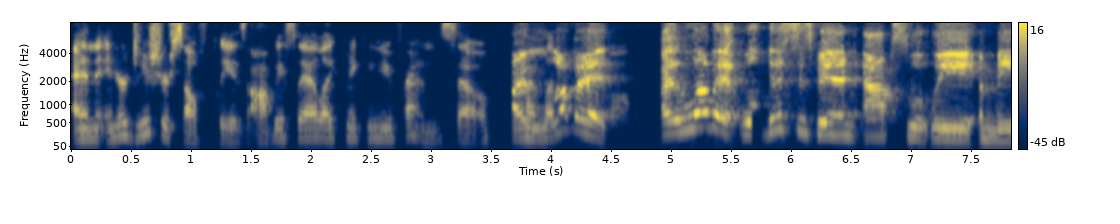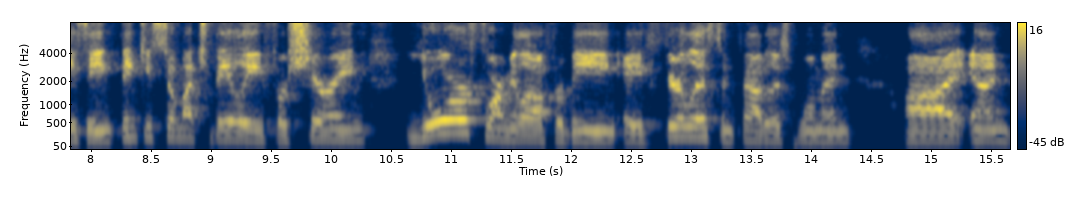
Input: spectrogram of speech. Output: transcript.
and introduce yourself please obviously i like making new friends so i, I love, love it I love it. Well, this has been absolutely amazing. Thank you so much, Baily, for sharing your formula for being a fearless and fabulous woman. Uh, and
